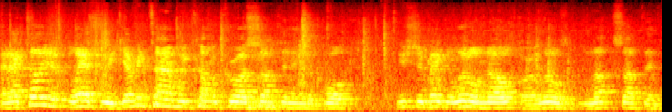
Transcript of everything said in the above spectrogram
And I tell you last week, every time we come across something in the book, you should make a little note or a little something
